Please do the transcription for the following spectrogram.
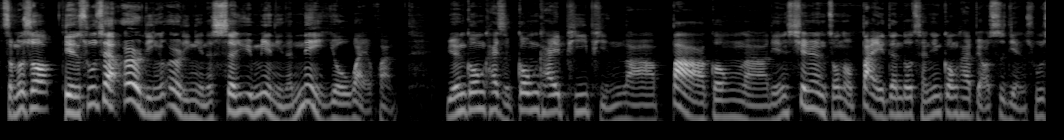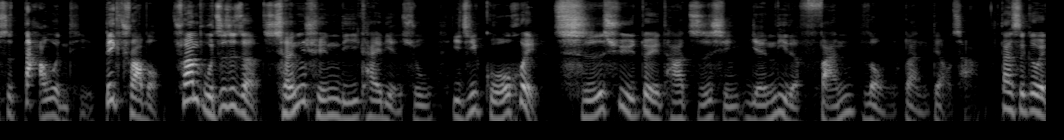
怎么说？脸书在二零二零年的声誉面临的内忧外患。员工开始公开批评啦、罢工啦，连现任总统拜登都曾经公开表示，脸书是大问题 （Big Trouble）。川普支持者成群离开脸书，以及国会持续对他执行严厉的反垄断调查。但是，各位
